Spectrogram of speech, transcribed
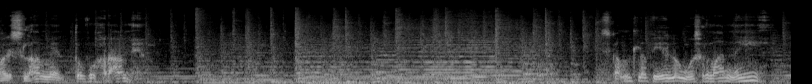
और इस्लाम में तो वो हराम है। इसका मतलब ये लोग मुसलमान नहीं है।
